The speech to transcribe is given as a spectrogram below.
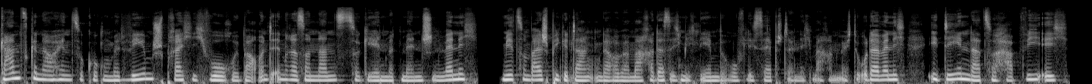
ganz genau hinzugucken, mit wem spreche ich worüber und in Resonanz zu gehen mit Menschen. Wenn ich mir zum Beispiel Gedanken darüber mache, dass ich mich nebenberuflich selbstständig machen möchte oder wenn ich Ideen dazu habe, wie ich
